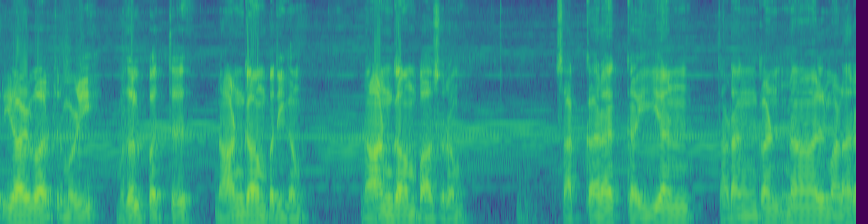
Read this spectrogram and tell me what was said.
பெரியாழ்வார் திருமொழி முதல் பத்து நான்காம் பதிகம் நான்காம் பாசுரம். சக்கர கையன் தடங்கண்ணால் மலர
